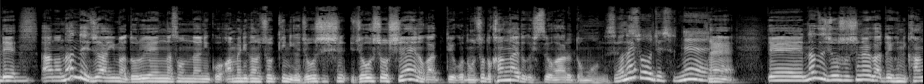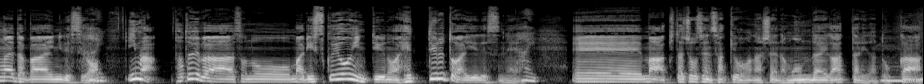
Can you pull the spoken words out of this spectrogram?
で、あの、なんでじゃあ今ドル円がそんなにこう、アメリカの長期金利が上昇し上昇しないのかっていうこともちょっと考えておく必要があると思うんですよね。そうですね。ねで、なぜ上昇しないかというふうに考えた場合にですよ、はい、今、例えば、その、まあ、リスク要因っていうのは減ってるとはいえですね、はい、ええー、まあ、北朝鮮さっきお話したような問題があったりだとか、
